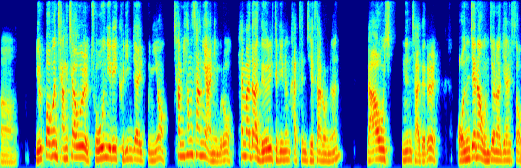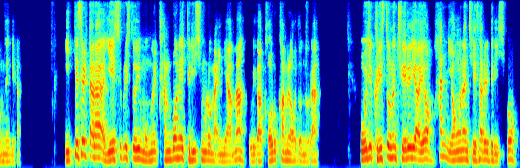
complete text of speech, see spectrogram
어, 율법은 장차올 좋은 일의 그림자일 뿐이요 참 형상이 아니므로 해마다 늘 드리는 같은 제사로는 나오시는 자들을 언제나 온전하게 할 수 없느니라. 이 뜻을 따라 예수 그리스도의 몸을 단번에 들이심으로 말미암아 우리가 거룩함을 얻었노라. 오직 그리스도는 죄를 위하여 한 영원한 제사를 드리시고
